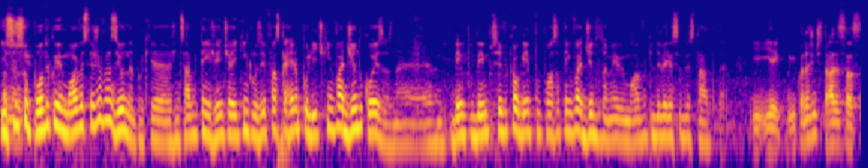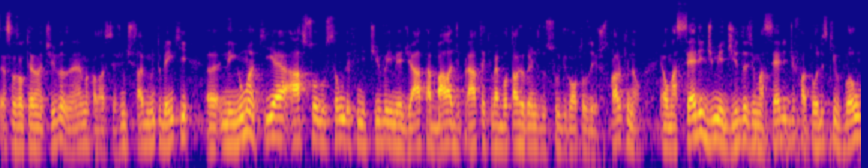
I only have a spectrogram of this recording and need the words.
Isso supondo que o imóvel esteja vazio, né? Porque a gente sabe que tem gente aí que inclusive faz carreira política invadindo coisas, né? É bem, bem possível que alguém possa ter invadido também o imóvel que deveria ser do Estado. É. E, e, e, quando a gente traz essas, essas alternativas, né, Macalossi, a gente sabe muito bem que uh, nenhuma aqui é a solução definitiva e imediata, a bala de prata que vai botar o Rio Grande do Sul de volta aos eixos. Claro que não. É uma série de medidas e uma série de fatores que vão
